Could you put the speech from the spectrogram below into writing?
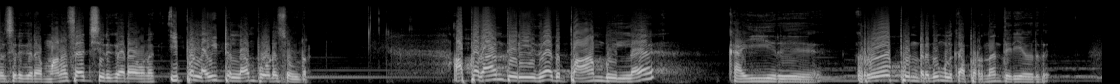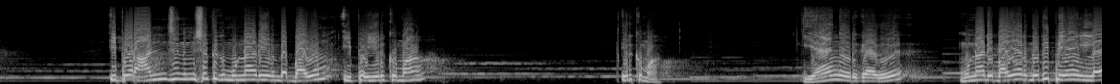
வச்சிருக்கிற மனசாட்சி இருக்காடா உனக்கு? இப்போ லைட் எல்லாம் போட சொல்கிறேன் அப்போதான் தெரியுது அது பாம்பு இல்லை கயிறு. ரோப்புன்றது உங்களுக்கு அப்புறம் தான் தெரிய வருது. இப்போ ஒரு அஞ்சு நிமிஷத்துக்கு முன்னாடி இருந்த பயம் இப்போ இருக்குமா? இருக்குமா? ஏங்க இருக்காது. முன்னாடி பயம் இருந்தது இப்போ ஏன் இல்லை?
